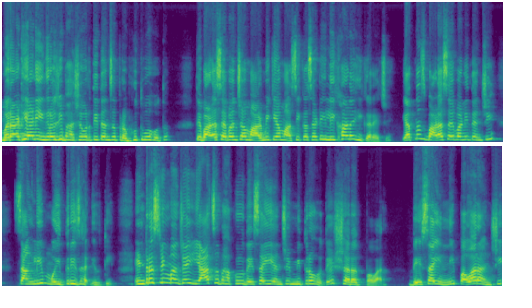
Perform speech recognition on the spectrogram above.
मराठी आणि इंग्रजी भाषेवरती त्यांचं प्रभुत्व होतं. ते बाळासाहेबांच्या मार्मिक या मासिकासाठी लिखाणही करायचे. यातनंच बाळासाहेबांनी त्यांची चांगली मैत्री झाली होती. इंटरेस्टिंग म्हणजे याच भाकरू देसाई यांचे मित्र होते शरद पवार. देसाईंनी पवारांची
